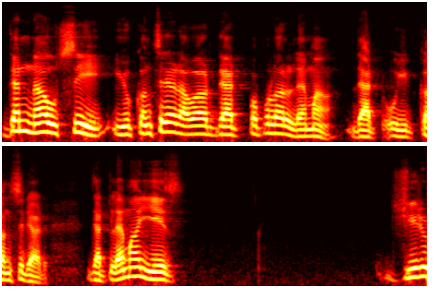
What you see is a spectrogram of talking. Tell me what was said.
Then now see you consider our that popular lemma that we considered that lemma is 0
